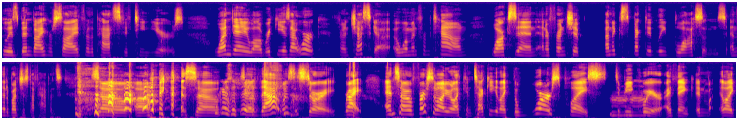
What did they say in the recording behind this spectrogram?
who has been by her side for the past 15 years. One day, while Ricky is at work, Francesca, a woman from town, walks in, and a friendship unexpectedly blossoms, and then a bunch of stuff happens. So, uh, so, so that was the story, right? And so, first of all, you're like Kentucky, like the worst place to be mm-hmm. queer, I think. And like,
